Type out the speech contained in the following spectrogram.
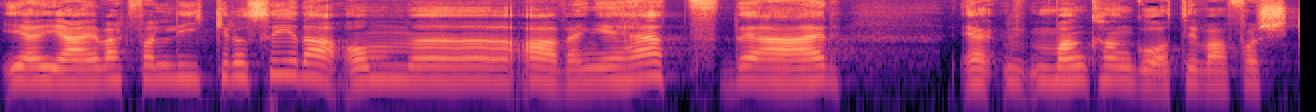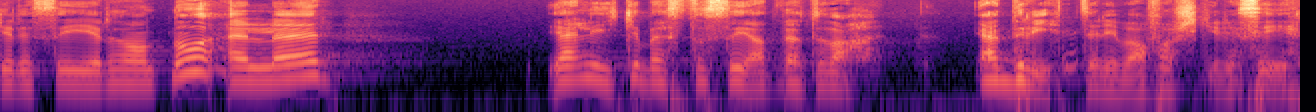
jeg, jeg i hvert fall liker å si da, om uh, avhengighet Det er jeg, Man kan gå til hva forskere sier, og sånt noe, eller jeg liker best å si at vet du hva, jeg driter i hva forskere sier.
